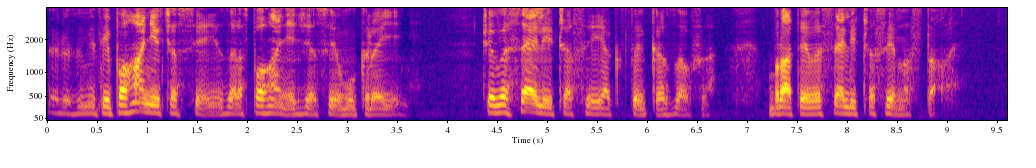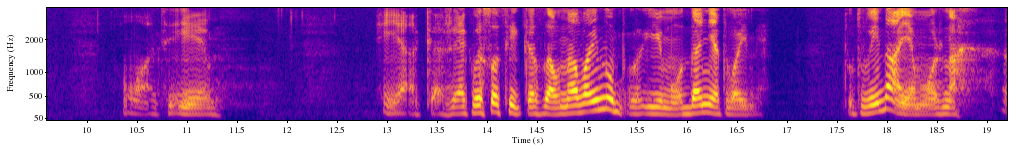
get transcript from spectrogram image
Розумієте, і погані часи є. Зараз погані часи в Україні. Чи веселі часи, як той казав, що брати веселі часи настали. От, і я кажу, як Висоцький казав, на війну йому да нет війни. Тут війна є, можна е,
